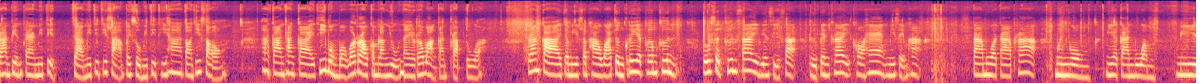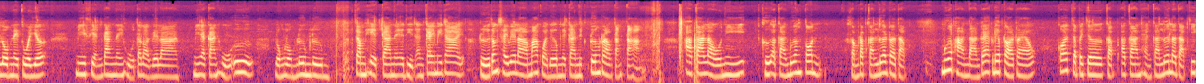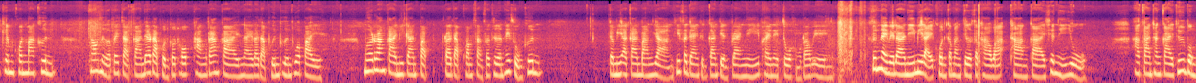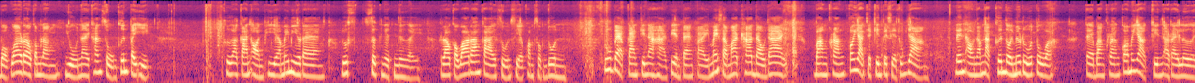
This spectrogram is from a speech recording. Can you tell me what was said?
การเปลี่ยนแปลงมิติจากมิติที่ 3 ไปสู่มิติที่ 5 ตอนที่ 2 อาการทางกายที่บ่งบอกว่าเรากำลังอยู่ในระหว่างการปรับตัว ร่างกายจะมีสภาวะตึงเครียดเพิ่มขึ้น รู้สึกคลื่นไส้เวียนศีรษะ หรือเป็นไข้คอแห้ง มีเสมหะ ตามัวตาพร่ามึนงง มีอาการบวม มีลมในตัวเยอะ มีเสียงดังในหูตลอดเวลา มีอาการหูอื้อ หลงหลมลืมลืมจำเหตุการณ์ในอดีตอันใกล้ไม่ได้ หรือต้องใช้เวลามากกว่าเดิมในการนึกเรื่องราวต่างๆ อาการเหล่านี้คืออาการเบื้องต้นสำหรับการเลื่อนระดับ เมื่อผ่านด่านแรกเรียบร้อยแล้ว ก็จะไปเจอกับอาการแห่งการเลื่อนระดับที่เข้มข้นมากขึ้น นอกเหนือไปจากการได้รับผลกระทบทางร่างกายในระดับพื้นๆทั่วไป เมื่อร่างกายมีการปรับระดับความสั่นสะเทือนให้สูงขึ้น จะมีอาการบางอย่างที่แสดงถึงการเปลี่ยนแปลงนี้ภายในตัวของเราเอง ซึ่งในเวลานี้มีหลายคนกำลังเจอสภาวะทางกายเช่นนี้อยู่ อาการทางกายที่บ่งบอกว่าเรากำลังอยู่ในขั้นสูงขึ้นไปอีก คืออาการอ่อนเพลียไม่มีแรง รู้สึกเหน็ดเหนื่อย เรากับว่าร่างกายสูญเสียความสมดุล รูปแบบการกินอาหารเปลี่ยนแปลงไปไม่สามารถคาดเดาได้ บางครั้งก็อยากจะกินไปเสียทุกอย่าง เล่นเอาน้ำหนักขึ้นโดยไม่รู้ตัว แต่บางครั้งก็ไม่อยากกินอะไรเลย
